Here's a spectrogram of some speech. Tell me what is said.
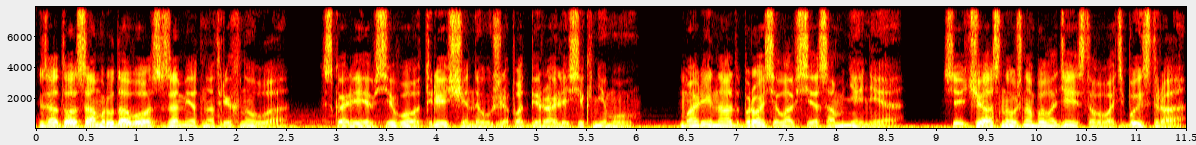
Зато сам рудовоз заметно тряхнуло. Скорее всего, трещины уже подбирались и к нему. Марина отбросила все сомнения. Сейчас нужно было действовать быстро.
